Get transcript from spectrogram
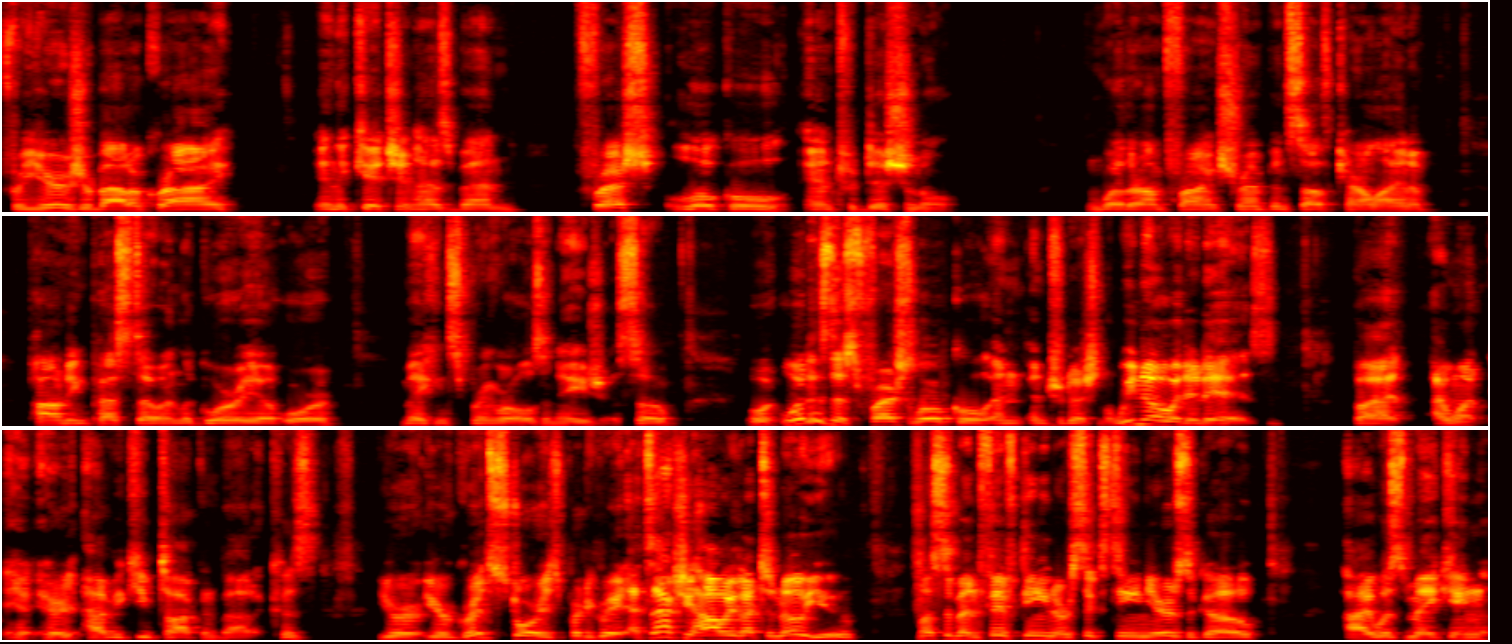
for years, your battle cry in the kitchen has been fresh, local, and traditional. And whether I'm frying shrimp in South Carolina, pounding pesto in Liguria, or making spring rolls in Asia. So, what, is this fresh, local, and, and traditional? We know what it is, but I want to have you keep talking about it because your your grit story is pretty great. That's actually how I got to know you. Must have been 15 or 16 years ago. I was making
